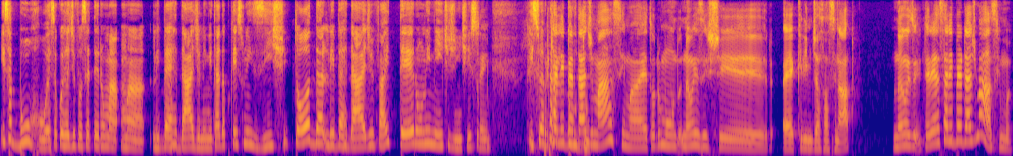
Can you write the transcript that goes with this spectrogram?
Isso é burro, essa coisa de você ter uma, uma liberdade limitada, porque isso não existe. Toda liberdade vai ter um limite, gente. Isso, Sim. isso é Porque a liberdade tudo. máxima é todo mundo. Não existe é, crime de assassinato. Não existe. Entendeu? Essa é a liberdade máxima.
